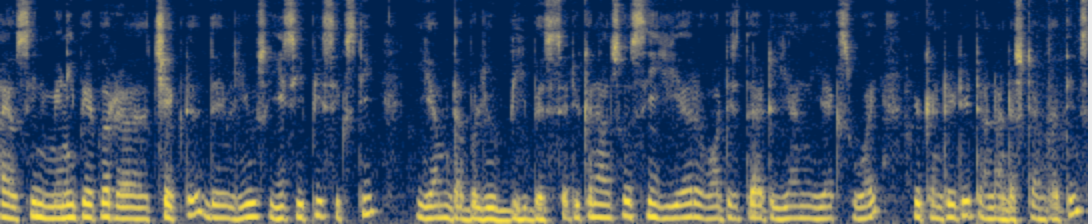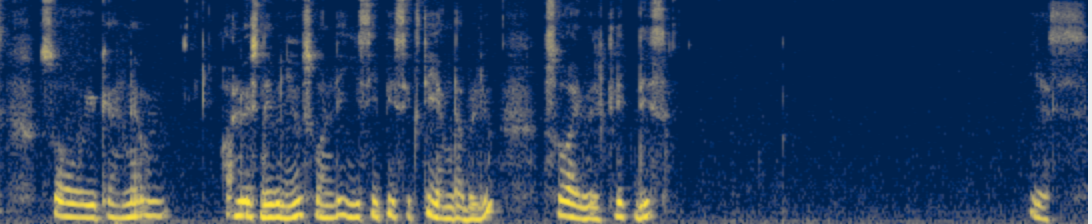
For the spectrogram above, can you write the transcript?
I have seen many paper uh, checked. They will use ecp 60 MWB basis set. You can also see here what is that N, X, Y. You can read it and understand the things. So you can um, always they will use only ECP60 MW. So I will click this. Yes.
